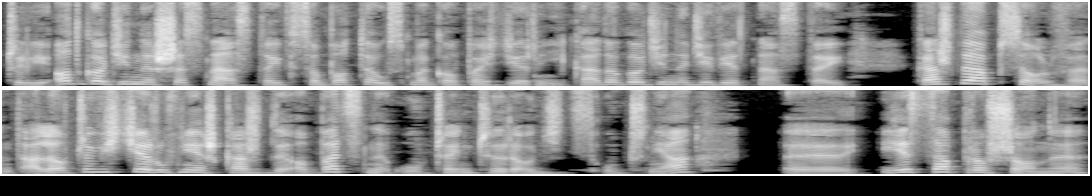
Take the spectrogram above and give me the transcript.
Czyli od godziny 16 w sobotę 8 października do godziny 19 każdy absolwent, ale oczywiście również każdy obecny uczeń czy rodzic ucznia jest zaproszony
